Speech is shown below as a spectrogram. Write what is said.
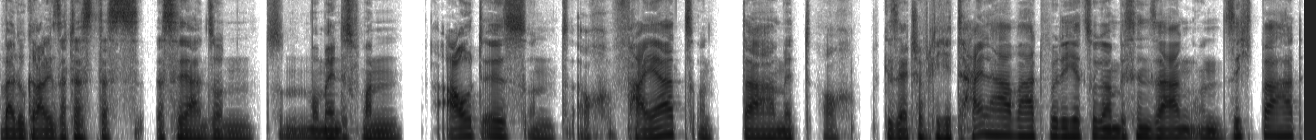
weil du gerade gesagt hast, dass das ja so ein, so ein Moment ist, wo man out ist und auch feiert und damit auch gesellschaftliche Teilhabe hat, würde ich jetzt sogar ein bisschen sagen, und sichtbar hat.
